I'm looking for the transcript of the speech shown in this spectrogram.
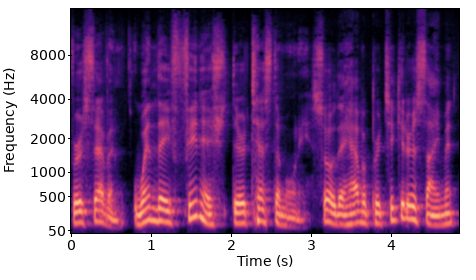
Verse 7 When they finish their testimony, so they have a particular assignment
